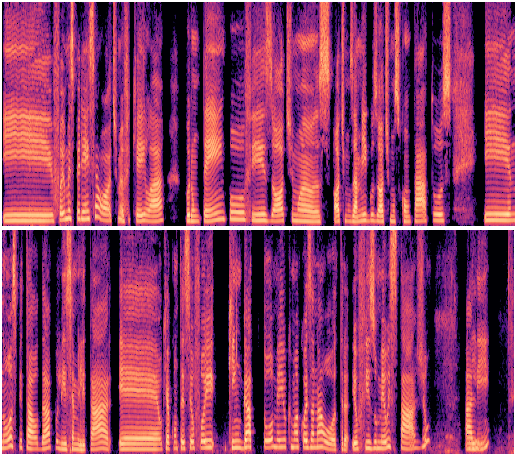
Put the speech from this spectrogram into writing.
e foi uma experiência ótima. Eu fiquei lá por um tempo, fiz ótimos, ótimos amigos, ótimos contatos, e no hospital da Polícia Militar, é, o que aconteceu foi que engatou meio que uma coisa na outra. Eu fiz o meu estágio ali uhum.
